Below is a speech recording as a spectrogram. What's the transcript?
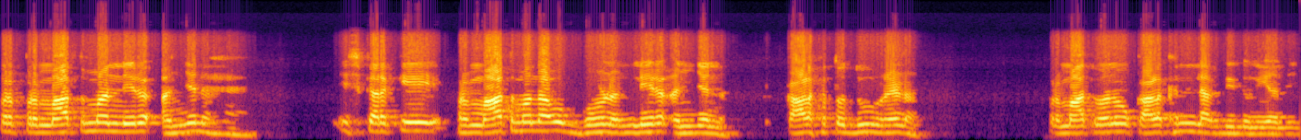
ਪਰ ਪ੍ਰਮਾਤਮਾ ਨਿਰਅੰਜਨ ਹੈ। ਇਸ ਕਰਕੇ ਪ੍ਰਮਾਤਮਾ ਦਾ ਉਹ ਗੁਣ ਨਿਰਅੰਜਨ ਕਾਲਖ ਤੋਂ ਦੂਰ ਰਹਿਣਾ। ਪ੍ਰਮਾਤਮਾ ਨੂੰ ਕਾਲਖ ਨਹੀਂ ਲੱਗਦੀ ਦੁਨੀਆ ਦੀ।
